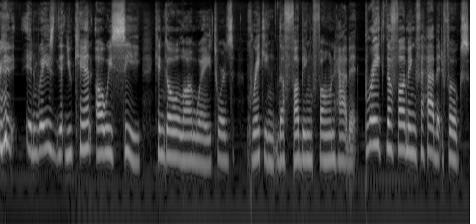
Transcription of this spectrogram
in ways that you can't always see can go a long way towards breaking the phubbing phone habit. Break the phubbing habit, folks.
